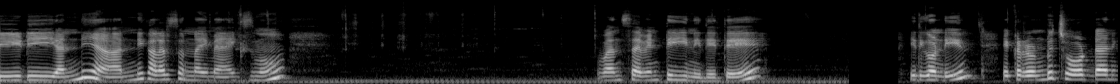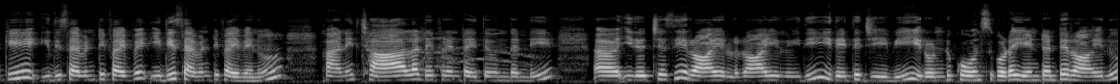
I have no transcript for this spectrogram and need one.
డిడి అన్నీ అన్ని కలర్స్ ఉన్నాయి మ్యాక్సిమం వన్ సెవెంటీన్ ఇదైతే ఇదిగోండి ఇక్కడ రెండు చూడడానికి ఇది సెవెంటీ ఫైవ్ ఇది సెవెంటీ ఫైవేను కానీ చాలా డిఫరెంట్ అయితే ఉందండి. ఇది వచ్చేసి రాయల్ రాయల్ ఇది ఇదైతే జీవి. రెండు కోన్స్ కూడా ఏంటంటే రాయల్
